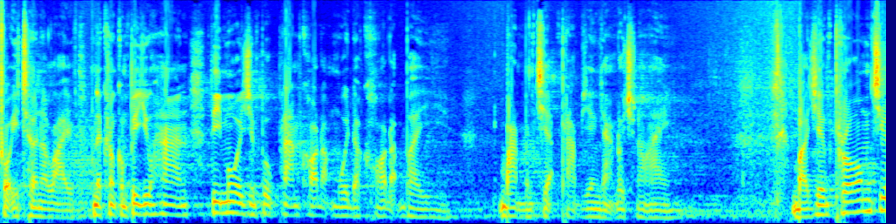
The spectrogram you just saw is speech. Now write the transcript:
for eternal life នៅក្នុងគម្ពីរយូហានទី1ចំពុក5ខ11ដល់ខ13បានបញ្ជាក់ប្រាប់យើងយ៉ាងដូចនោះឯងបើយើងព្រមជឿ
